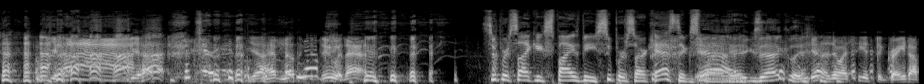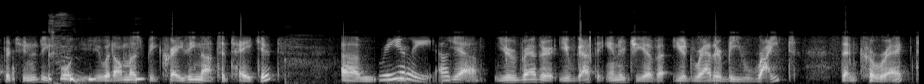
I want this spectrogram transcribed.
Yeah. yeah. yeah, I have nothing to do with that. Super psychic Spivey super sarcastic Spivey. exactly. Yeah, no, I see it's a great opportunity for you. You would almost be crazy not to take it. Um, Really? Okay. Yeah, you'd rather you've got the energy of it. You'd rather be right than correct.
